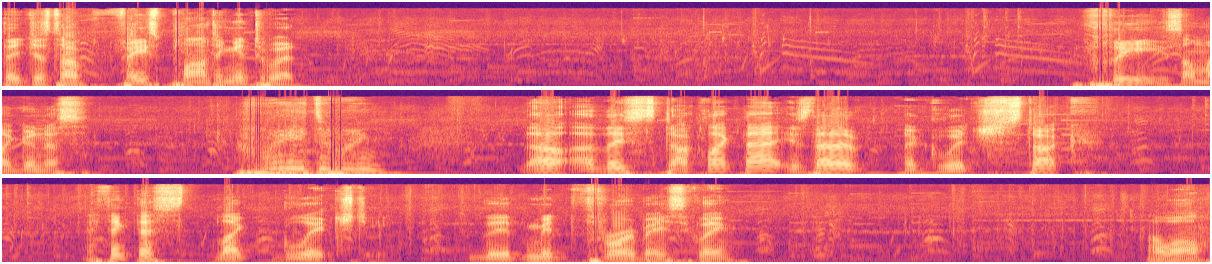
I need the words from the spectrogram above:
They just are face planting into it. Please, oh my goodness. What are you doing? Uh, are they stuck like that? Is that a, a glitch stuck? I think they're, like, glitched. Mid-throw, basically. Oh well.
